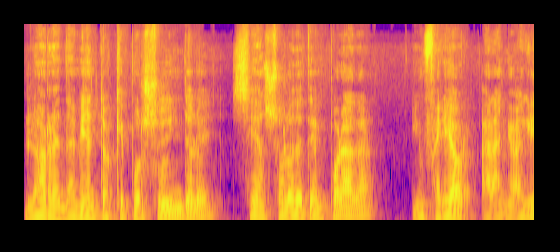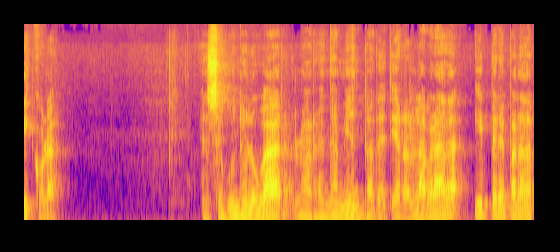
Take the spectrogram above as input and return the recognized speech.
Los arrendamientos que por su índole sean solo de temporada inferior al año agrícola. En segundo lugar, los arrendamientos de tierras labradas y preparadas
